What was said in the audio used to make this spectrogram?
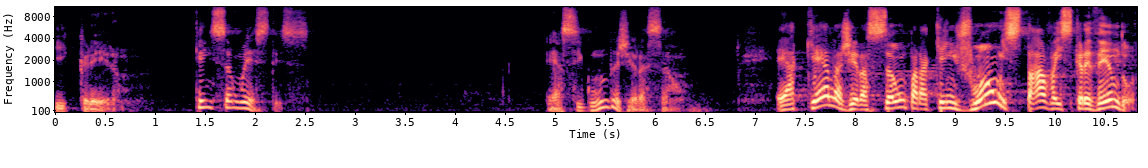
e creram. Quem são estes? É a segunda geração. É aquela geração para quem João estava escrevendo.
